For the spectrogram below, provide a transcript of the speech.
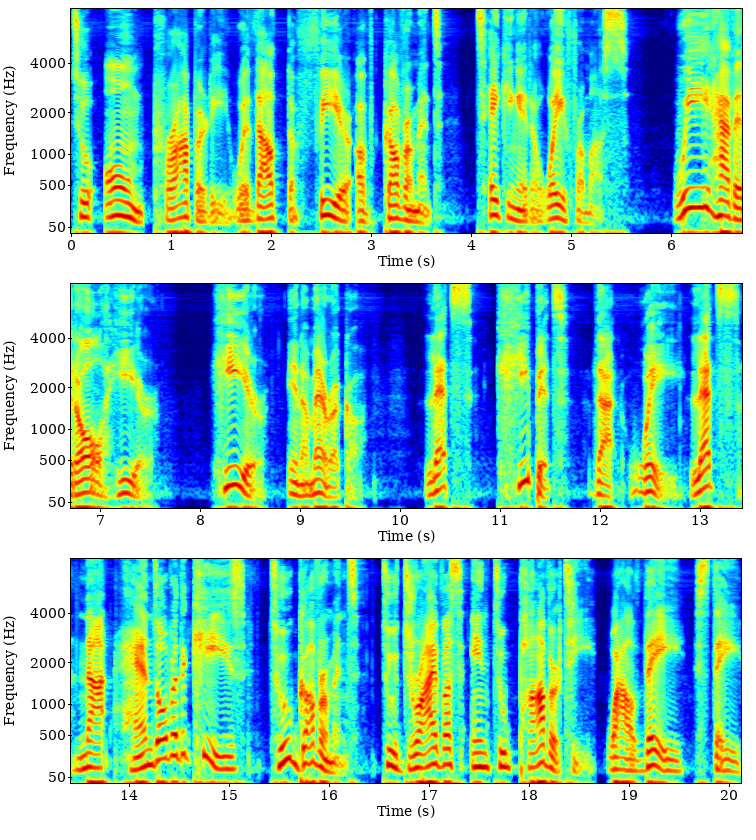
to own property without the fear of government taking it away from us. We have it all here, here in America. Let's keep it that way. Let's not hand over the keys to government to drive us into poverty while they stay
